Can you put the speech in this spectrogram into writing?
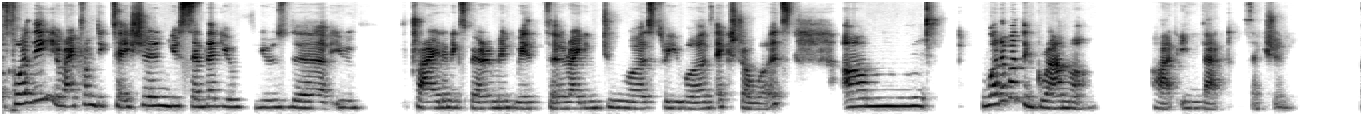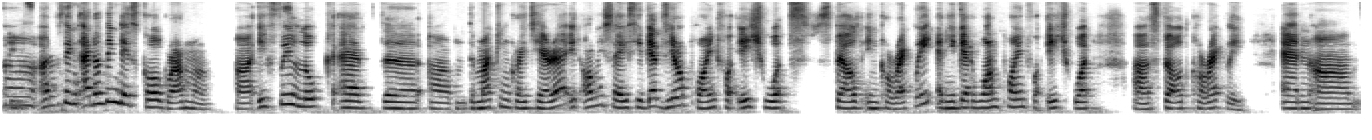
for the write from dictation, you said that you've used the, you've tried an experiment with uh, writing two words, three words, extra words. Um, what about the grammar part in that section? Uh, I don't think I don't think they score grammar. Uh, if we look at the um, the marking criteria, it only says you get zero point for each word spelled incorrectly, and you get one point for each word uh, spelled correctly. And um,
